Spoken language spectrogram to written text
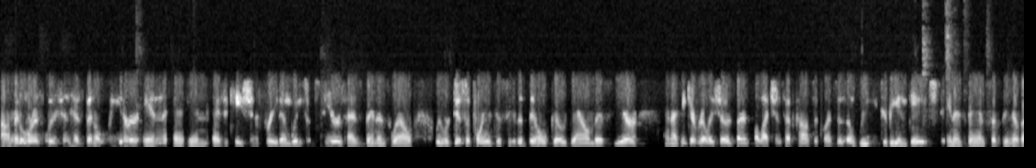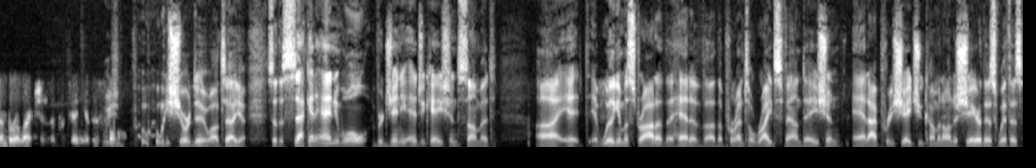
uh, Middle Resolution has been a leader in in education freedom. Winsome Sears has been as well. We were disappointed to see the bill go down this year. And I think it really shows that elections have consequences, and we need to be engaged in advance of the November elections in Virginia this we, fall. We sure do, I'll tell you. So, the second annual Virginia Education Summit uh, it, it, William Estrada, the head of uh, the Parental Rights Foundation, and I appreciate you coming on to share this with us.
